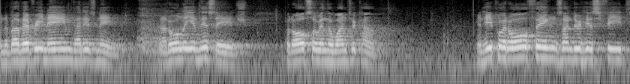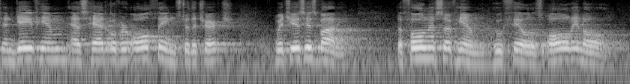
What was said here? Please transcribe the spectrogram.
and above every name that is named, not only in this age, but also in the one to come. And he put all things under his feet and gave him as head over all things to the church, which is his body, the fullness of him who fills all in all.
